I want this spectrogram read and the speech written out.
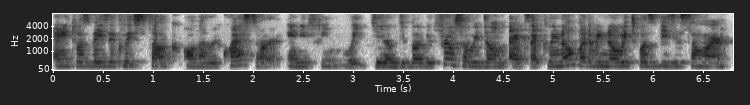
and it was basically stuck on a request or anything. We didn't debug it through, so we don't exactly know, but we know it was busy somewhere.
